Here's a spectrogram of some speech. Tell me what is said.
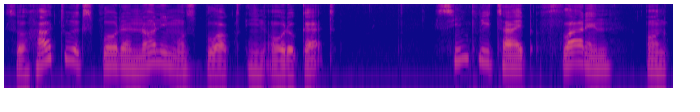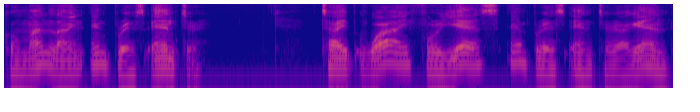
So how to explode anonymous block in AutoCAD? Simply type flatten on command line and press enter. Type Y for yes and press enter again.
